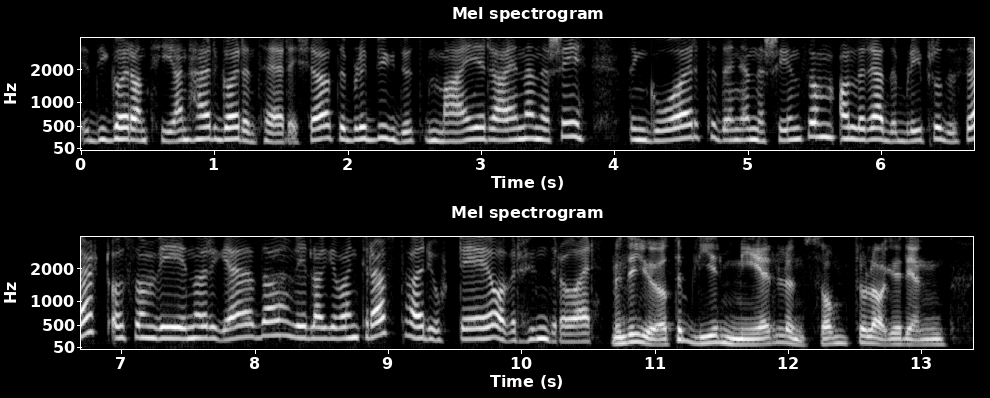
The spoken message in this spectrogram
de garantiene her garanterer ikke at det blir bygd ut mer ren energi. Den går til den energien som allerede blir produsert, og som vi i Norge, da vi lager vannkraft, har gjort i over 100 år. Men det gjør at det blir mer lønnsomt å lage ren Eh,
